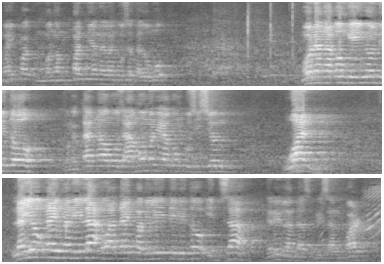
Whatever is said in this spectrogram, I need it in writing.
May pag mangampan niya na lang ko sa talumok. Muna nga akong giingon dito, kung nagtanaw mo sa amo man akong posisyon, One, layo kay Manila, wa tay pability dito, IDSA, diri lang sa Rizal Park.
